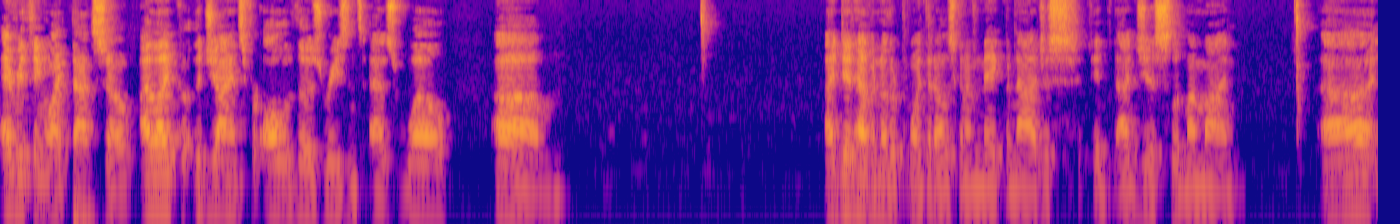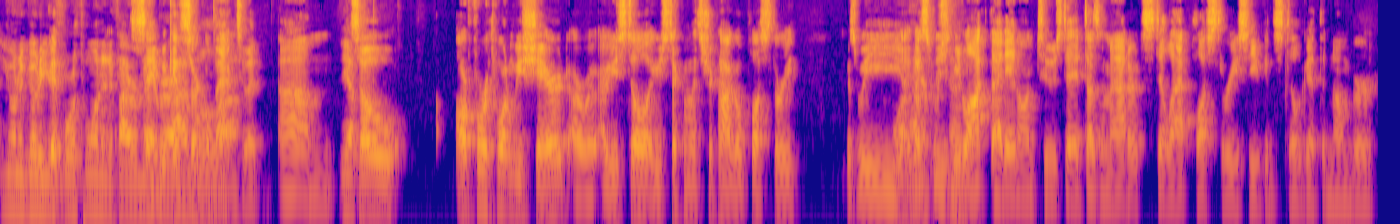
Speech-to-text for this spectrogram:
everything like that. So I like the Giants for all of those reasons as well. Um, I did have another point that I was going to make, but now I just it, I just slipped my mind. Uh, you want to go to your fourth one, and if I remember, say we can circle will, back uh, to it. Um, yep. So our fourth one we shared. Are are you still are you sticking with Chicago plus three? Because we 100%. I guess we, we locked that in on Tuesday. It doesn't matter. It's still at plus three, so you can still get the number.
